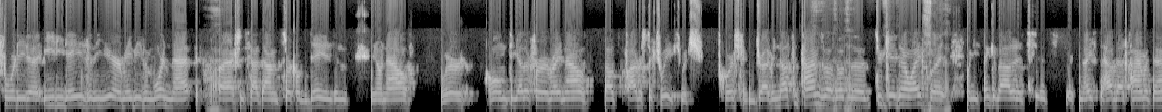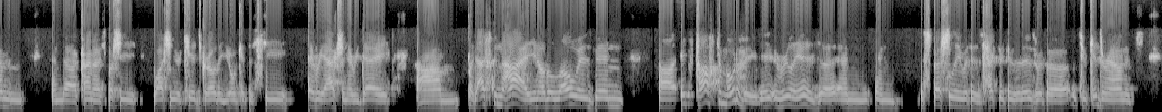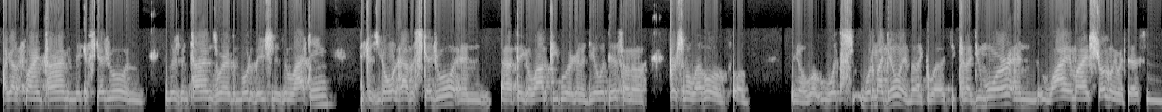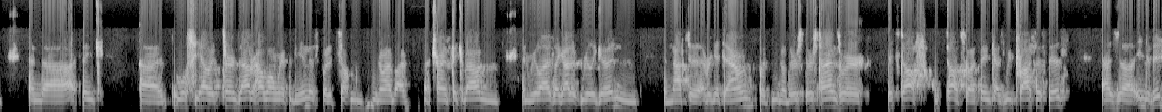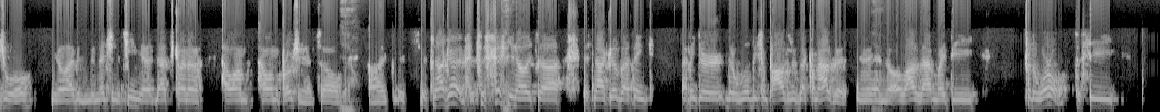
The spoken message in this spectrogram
40 to 80 days of the year, maybe even more than that. If wow. I actually sat down and circled the days, and you know now we're home together for right now about five or six weeks, which of course can drive me nuts at times. Uh, those are the two kids and a wife, but when you think about it, it's it's it's nice to have that time with them and and uh, kind of especially watching your kids grow that you don't get to see every action every day. Um, but that's been the high. You know, the low has been. Uh, it's tough to motivate. It, it really is, uh, and and especially with as hectic as it is with uh, two kids around, it's I got to find time and make a schedule. And, and, there's been times where the motivation has been lacking because you don't have a schedule. And I think a lot of people are going to deal with this on a personal level of, of you know what, what's what am I doing? Like, what, can I do more? And why am I struggling with this? And and uh, I think uh, we'll see how it turns out or how long we have to be in this. But it's something you know I, I, I try and think about and, and realize I got it really good and, and not to ever get down. But you know there's there's times where it's tough. It's tough. So I think as we process this as an individual, you know I haven't mentioned the team yet. That's kind of how I'm how I'm approaching it. So yeah. uh, it's it's not good. It's yeah. you know it's uh it's not good. But I think I think there there will be some positives that come out of it, and, and a lot of that might be for the world to see.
